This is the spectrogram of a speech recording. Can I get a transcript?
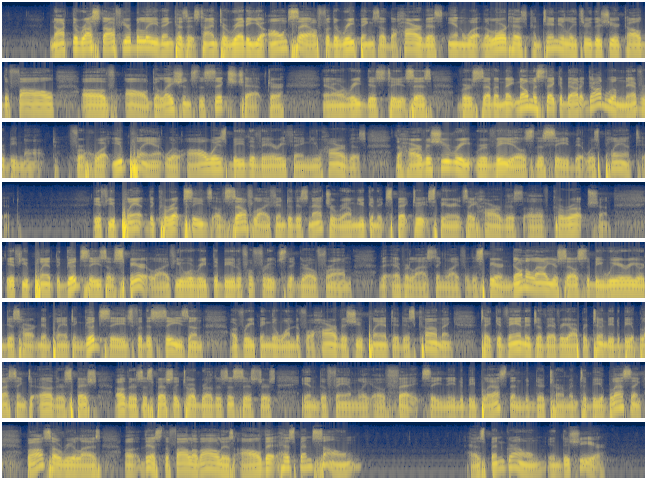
Knock the rust off your believing because it's time to ready your own self for the reapings of the harvest in what the Lord has continually through this year called the fall of all. Galatians, the sixth chapter and I want to read this to you. It says, verse 7 Make no mistake about it, God will never be mocked. For what you plant will always be the very thing you harvest. The harvest you reap reveals the seed that was planted. If you plant the corrupt seeds of self life into this natural realm, you can expect to experience a harvest of corruption. If you plant the good seeds of spirit life, you will reap the beautiful fruits that grow from the everlasting life of the Spirit. And don't allow yourselves to be weary or disheartened in planting good seeds, for the season of reaping the wonderful harvest you planted is coming. Take advantage of every opportunity to be a blessing to others, others, especially to our brothers and sisters in the family of faith. So you need to be blessed and be determined to be a blessing. But also realize uh, this the fall of all is all that has been sown has been grown in this year.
